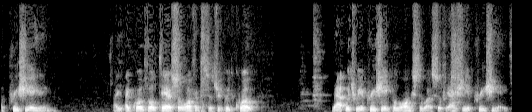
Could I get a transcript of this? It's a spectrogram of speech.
appreciating. I, I quote Voltaire so often because it's such a good quote. That which we appreciate belongs to us. So if we actually appreciate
